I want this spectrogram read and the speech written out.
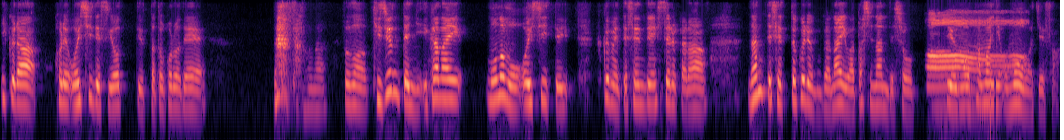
いくらこれ美味しいですよって言ったところで、なんだろうな、その基準点に行かないものも美味しいって含めて宣伝してるから、なんて説得力がない私なんでしょうっていうのをたまに思うわけさ。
